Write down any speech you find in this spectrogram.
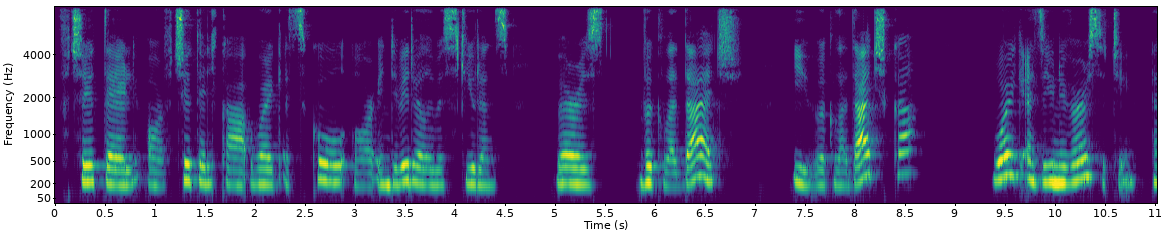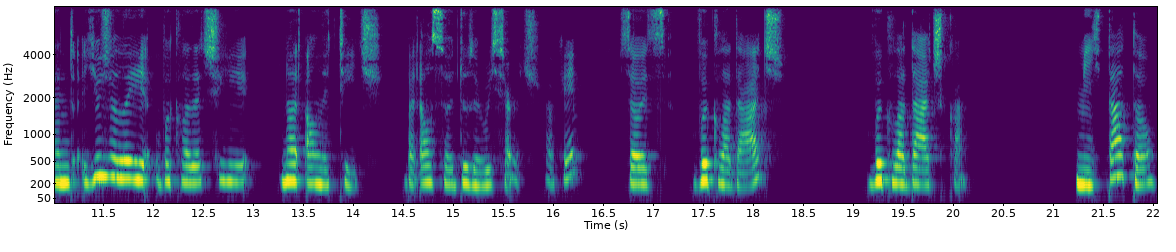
Вчитель or вчителька work at school or individually with students, whereas викладач и викладачка work at the university. And usually выкладачи not only teach, but also do the research, okay? So it's викладач, викладачка. Мій тато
